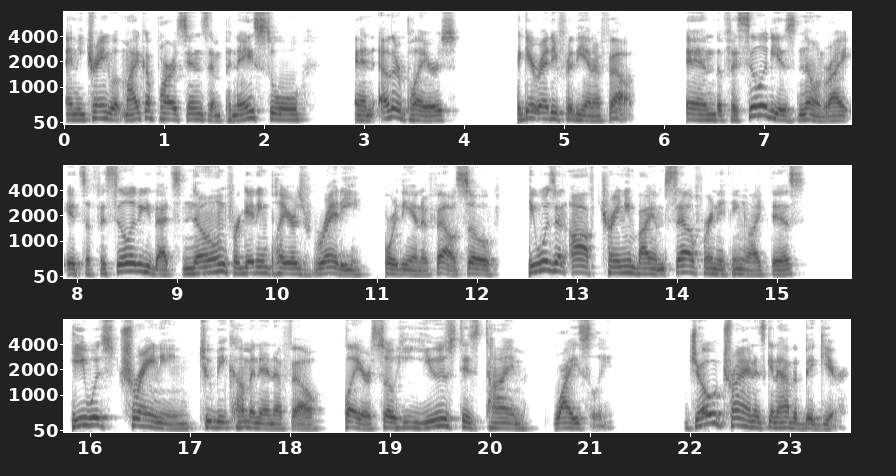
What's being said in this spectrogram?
and he trained with Micah Parsons and Penei Sewell and other players to get ready for the NFL. And the facility is known, right? It's a facility that's known for getting players ready for the NFL. So he wasn't off training by himself or anything like this. He was training to become an NFL player. So he used his time wisely. Joe Tryon is going to have a big year.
